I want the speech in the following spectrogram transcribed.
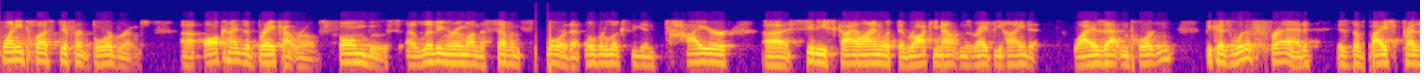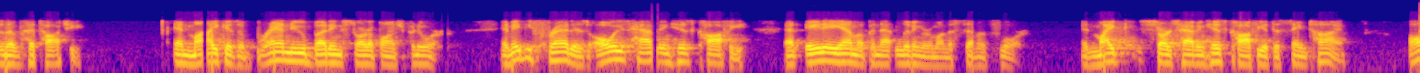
20 plus different boardrooms, uh, all kinds of breakout rooms, phone booths, a living room on the seventh floor that overlooks the entire uh, city skyline with the Rocky Mountains right behind it. Why is that important? Because what if Fred is the vice president of Hitachi and Mike is a brand new budding startup entrepreneur? And maybe Fred is always having his coffee at 8 a.m. up in that living room on the seventh floor. And Mike starts having his coffee at the same time. All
